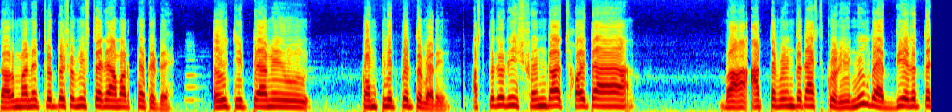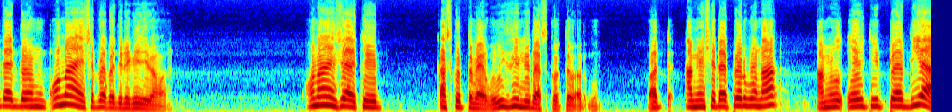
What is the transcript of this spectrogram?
তার মানে চোদ্দোশো বিশ টাকা আমার পকেটে এই ট্রিপটা আমি কমপ্লিট করতে পারি। আজকে যদি সন্ধ্যা ছয়টা বা আটটা পর্যন্ত কাজ করি, বুঝলে? দুই হাজার টাকা একদম অনায়াসে পকেটে রেখে যাবে আমার। অনায়াসে আর কি কাজ করতে পারব ইজিলি কাজ করতে পারব। বাট আমি সেটা করব না। আমি এই ট্রিপটা দিয়া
